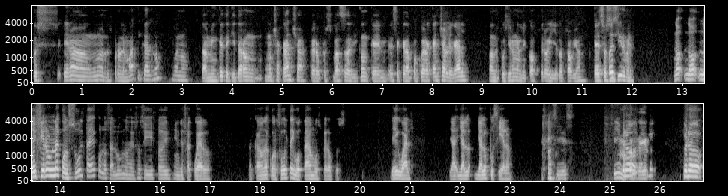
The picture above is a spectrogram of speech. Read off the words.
Pues era una de las problemáticas, ¿no? Bueno, también que te quitaron mucha cancha, pero pues vas a salir con que ese que tampoco era cancha legal, donde pusieron el helicóptero y el otro avión, que eso sí pues, sirven. No, no, no hicieron una consulta eh, con los alumnos, eso sí estoy en desacuerdo. Acá una consulta y votamos, pero pues ya igual, ya, ya, ya lo pusieron. Así es. Sí, pero, pero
